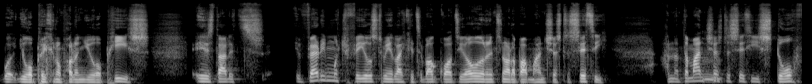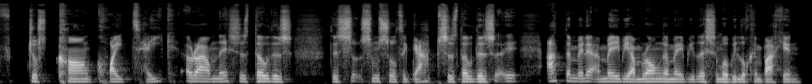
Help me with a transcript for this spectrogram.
what you're picking up on in your piece is that it's it very much feels to me like it's about Guardiola and it's not about Manchester City and that the Manchester mm. City stuff just can't quite take around this, as though there's there's some sort of gaps, as though there's eh, at the minute, and maybe I'm wrong, and maybe listen, we'll be looking back in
